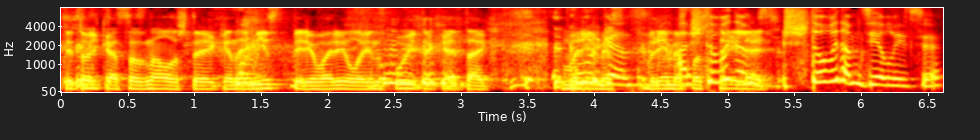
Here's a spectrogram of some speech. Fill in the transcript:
ты только осознала, что я экономист, переварила инфу и такая, так, время, время а что вы, там, что вы там делаете?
